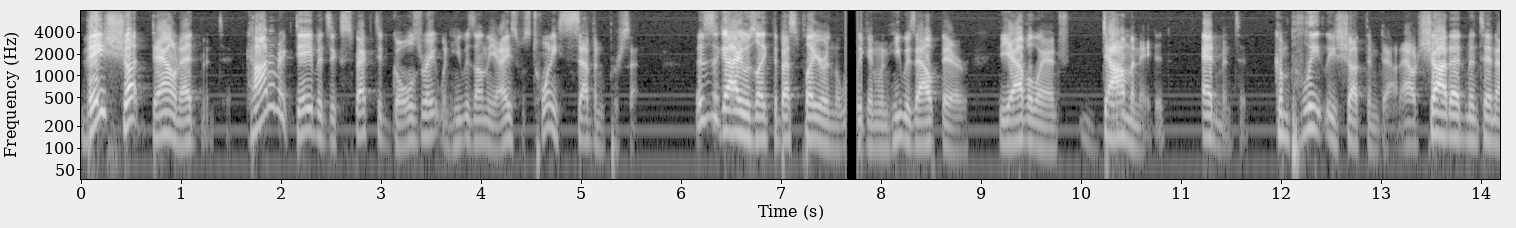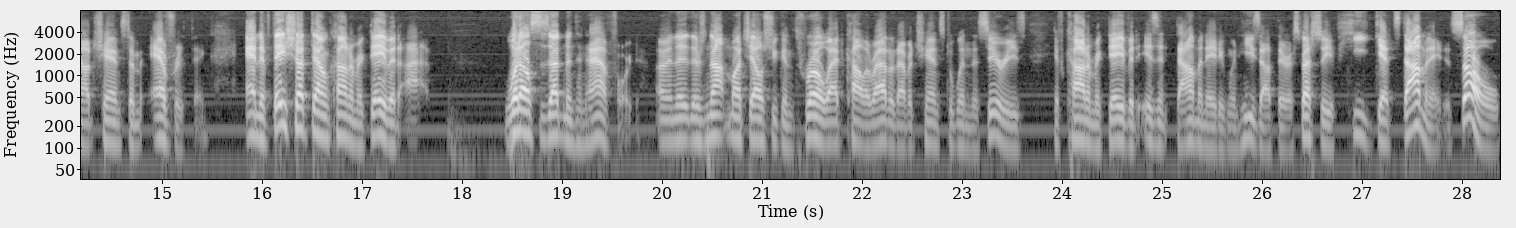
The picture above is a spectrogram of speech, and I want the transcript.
They shut down Edmonton. Connor McDavid's expected goals rate when he was on the ice was 27%. This is a guy who was like the best player in the league, and when he was out there, the Avalanche dominated Edmonton, completely shut them down, outshot Edmonton, outchanced them, everything. And if they shut down Connor McDavid, I, what else does Edmonton have for you? I mean, there's not much else you can throw at Colorado to have a chance to win the series if Connor McDavid isn't dominating when he's out there, especially if he gets dominated. So,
